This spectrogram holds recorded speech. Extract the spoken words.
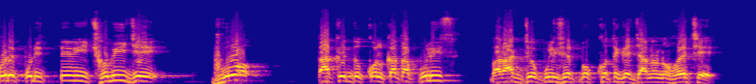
করে প্রতিটি ছবি যে ভুয়ো, তা কিন্তু কলকাতা পুলিশ বা রাজ্য পুলিশের পক্ষ থেকে জানানো হয়েছে।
